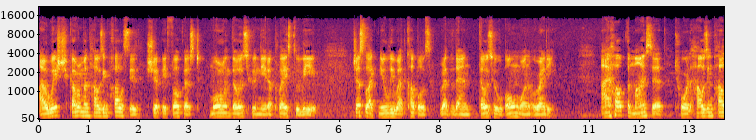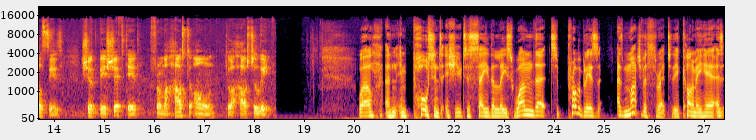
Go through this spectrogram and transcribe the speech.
I wish government housing policies should be focused more on those who need a place to live just like newlywed couples rather than those who own one already. I hope the mindset toward housing policies should be shifted from a house to own to a house to live. Well, an important issue to say the least. One that probably is as much of a threat to the economy here as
